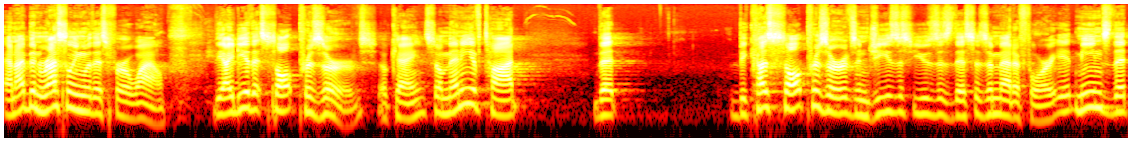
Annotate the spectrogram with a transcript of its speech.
and I've been wrestling with this for a while. The idea that salt preserves, okay? So many have taught that because salt preserves, and Jesus uses this as a metaphor, it means that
